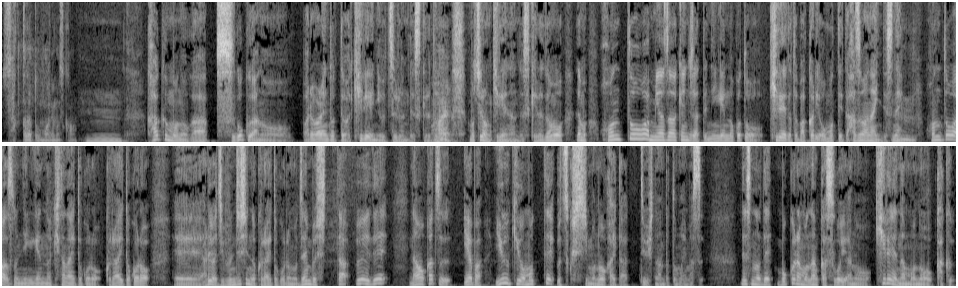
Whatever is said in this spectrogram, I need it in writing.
作家だと思われますか、うん。書くものがすごくあの我々にとっては綺麗に映るんですけれども、はい。もちろん綺麗なんですけれどもでも本当は宮沢賢治だって人間のことを綺麗だとばっかり思っていたはずはないんですね、うん。本当はその人間の汚いところ暗いところ、えーあるいは自分自身の暗いところも全部知った上でなおかついわば勇気を持って美しいものを描いたっていう人なんだと思います。ですので僕らもなんかすごいあの綺麗なものを描く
